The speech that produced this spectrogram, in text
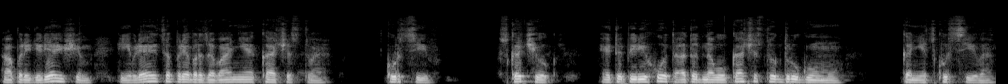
Определяющим является преобразование качества. Курсив. Скачок. Это переход от одного качества к другому. Конец курсива.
